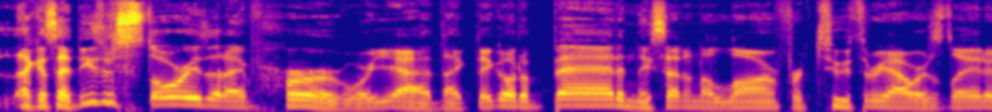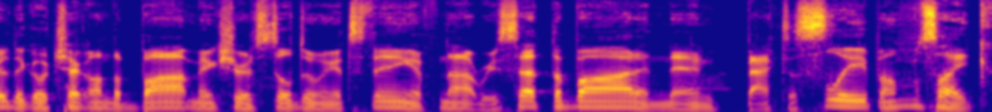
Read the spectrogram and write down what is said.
like I said, these are stories that I've heard where, yeah, like they go to bed and they set an alarm for two, three hours later. They go check on the bot, make sure it's still doing its thing. If not, reset the bot and then back to sleep. I'm just like,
